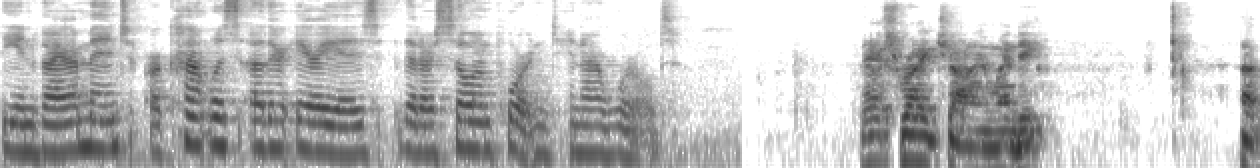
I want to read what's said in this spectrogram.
the environment, or countless other areas that are so important in our world. That's right, John and Wendy. Uh,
